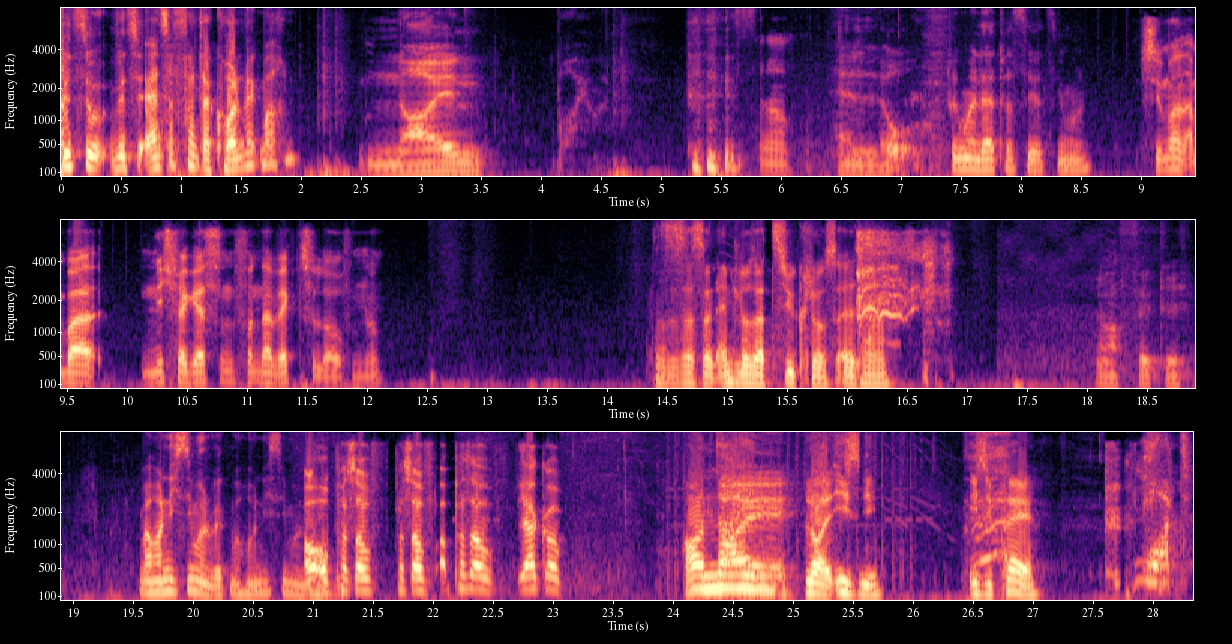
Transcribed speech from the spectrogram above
Willst du, willst du ernsthaft Fanta Korn wegmachen? Nein. Ja. Hello. Bring mal Leertaste jetzt, Simon. Simon, aber nicht vergessen, von da wegzulaufen, ne? Das ist das so ein endloser Zyklus, Alter. Ja, fick dich. Mach mal nicht Simon weg, mach mal nicht Simon Oh, oh, weg. pass auf, pass auf, pass auf, Jakob. Oh nein! Nein. Lol, easy. Easy play. What?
